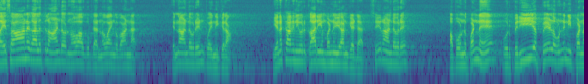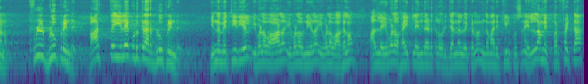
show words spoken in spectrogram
வயசான காலத்தில் ஆண்டவர் நோவாவை கூப்பிட்டார். நோவா இங்கே வாழ்னார் என்ன ஆண்டவரேன்னு போய் நிற்கிறான் எனக்காக நீ ஒரு காரியம் பண்ணுவியான்னு கேட்டார். செய்கிறான் ஆண்டவரே அப்போ ஒன்று பண்ணு ஒரு பெரிய பேழை ஒன்று நீ பண்ணணும். ஃபுல் ப்ளூ பிரிண்ட்டு வார்த்தையிலே கொடுக்குறார் ப்ளூ பிரிண்ட்டு இன்ன மெட்டீரியல் இவ்வளவு ஆழம் இவ்வளவு நீளம் இவ்வளவு அகலம் அதில் இவ்வளோ ஹைட்டில் இந்த இடத்துல ஒரு ஜன்னல் வைக்கணும் இந்த மாதிரி கீழ் பூசணும் எல்லாமே பர்ஃபெக்டாக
